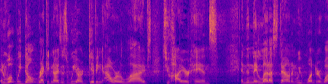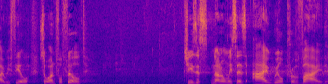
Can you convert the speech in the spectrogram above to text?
and what we don't recognize is we are giving our lives to hired hands. And then they let us down and we wonder why we feel so unfulfilled. Jesus not only says, I will provide,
